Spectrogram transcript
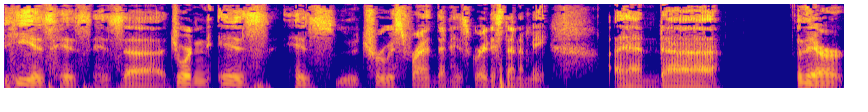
he is his, his, uh, Jordan is his truest friend and his greatest enemy. And, uh, they're,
